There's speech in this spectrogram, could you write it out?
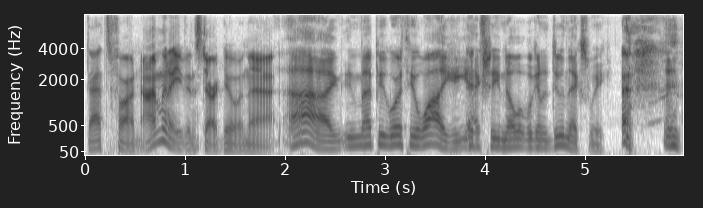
That's fun. I'm going to even start doing that. Ah, it might be worth your while. You can actually know what we're going to do next week. Good.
